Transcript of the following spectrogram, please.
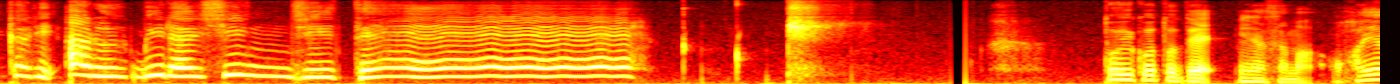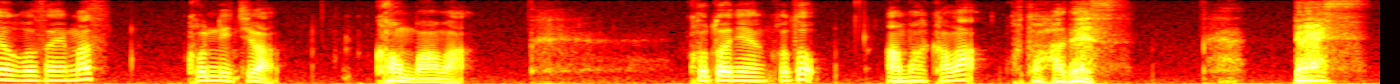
光ある未来信じて。ということで皆様おはようございます。こんにちは。こんばんは。ことにゃんこと天川琴葉です。です。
